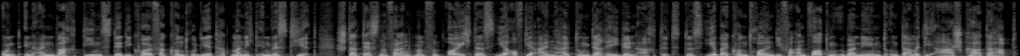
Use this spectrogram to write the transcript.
und in einen Wachdienst, der die Käufer kontrolliert, hat man nicht investiert. Stattdessen verlangt man von euch, dass ihr auf die Einhaltung der Regeln achtet, dass ihr bei Kontrollen die Verantwortung übernehmt und damit die Arschkarte habt.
